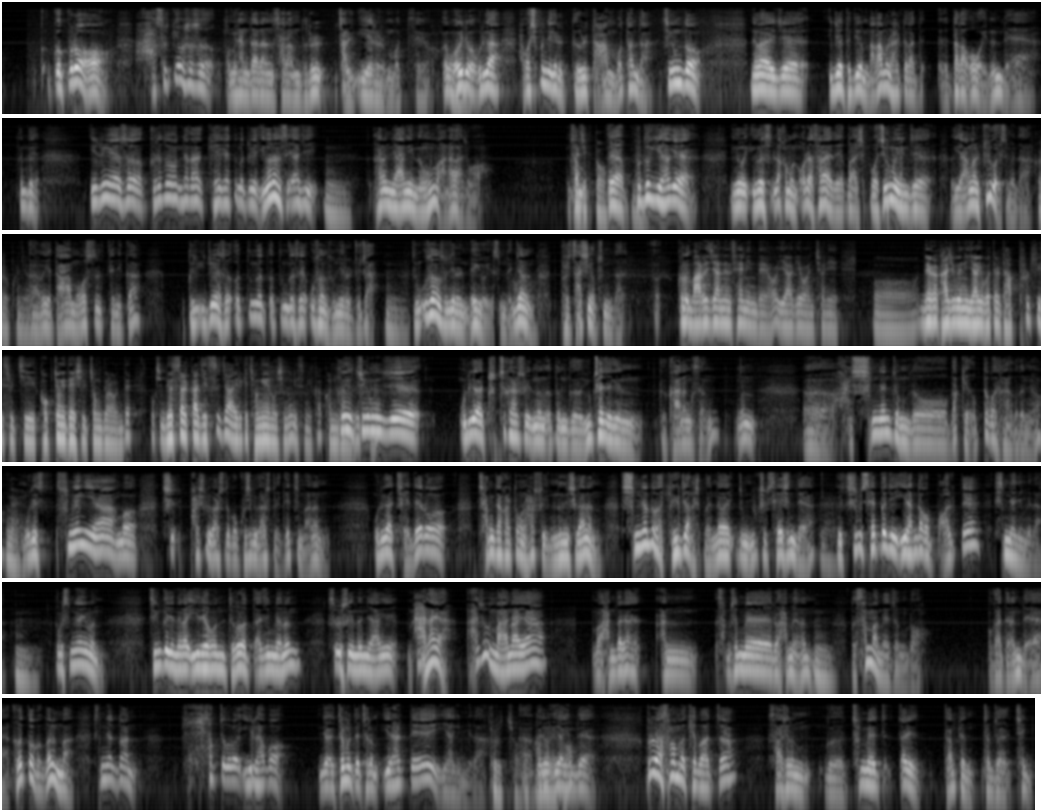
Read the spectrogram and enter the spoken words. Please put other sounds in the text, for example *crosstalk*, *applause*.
거꾸로 아, 쓸게 없어서 고민한다라는 사람들을 잘 이해를 못해요. 오히려 우리가 하고 싶은 얘기를 늘 다 못한다. 지금도 내가 이제 이제 드디어 마감을 할 때가 다가오고 있는데, 근데 이 중에서 그래도 내가 계획했던 것 중에 이거는 써야지 음. 하는 양이 너무 많아가지고. 참, 아직도. 예, 부득이하게 이거, 이거 쓰려고 하면 오래 살아야 되겠구나 싶고, 지금은 이제 양을 줄이고 있습니다. 그렇군요. 아, 이게 다 못 쓸 테니까 그 이 중에서 어떤 것 어떤 것에 우선순위를 주자. 음. 지금 우선순위를 매기고 있습니다. 어. 이제는 별로 자신이 없습니다. 어, 그럼 마르지 않는 셈인데요. 이야기의 원천이 어, 내가 가지고 있는 이야기 것들을 다풀 수 있을지 걱정이 되실 정도라는데 혹시 몇 살까지 쓰자 이렇게 정해 놓으신 건 있습니까? 그 지금 이제 우리가 추측할 수 있는 어떤 그 육체적인 그 가능성은 어, 한 10년 정도밖에 없다고 생각하거든요. 네. 우리 수명이야 뭐 80이 갈 수도 있고 90이 갈 수도 있겠지만은 우리가 제대로 창작 활동을 할 수 있는 시간은 10년도가 길지 않아 싶어요. 내가 지금 63인데 네. 그 73까지 일한다고 볼 때 10년입니다. 음. 그럼 10년이면 지금까지 내가 일해온 저거로 따지면은 쓸 수 있는 양이 많아야 아주 많아야 뭐 한 달에 한 3선매를 하면은 음. 그 3만 매 정도가 되는데 그것도 그거는 막 10년 동안 계속적으로 일을 하고 이제 젊을 때처럼 일할 때의 이야기입니다. 그렇죠. 어, 그 이야기인데 그러나 3만 매 해봤자 사실은 그 1000매짜리 단편 잠저 책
